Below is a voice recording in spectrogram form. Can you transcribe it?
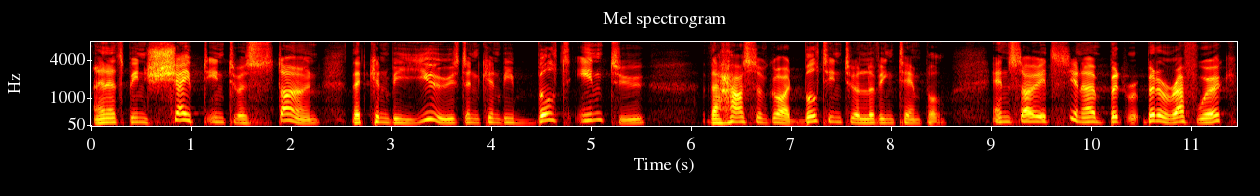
And it's been shaped into a stone that can be used and can be built into the house of God, built into a living temple. And so it's, you know, a bit, bit of rough work.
